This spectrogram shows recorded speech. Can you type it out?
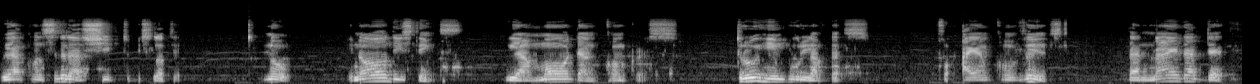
We are considered as sheep to be slaughtered. No, in all these things, we are more than conquerors through him who loved us. For I am convinced that neither death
